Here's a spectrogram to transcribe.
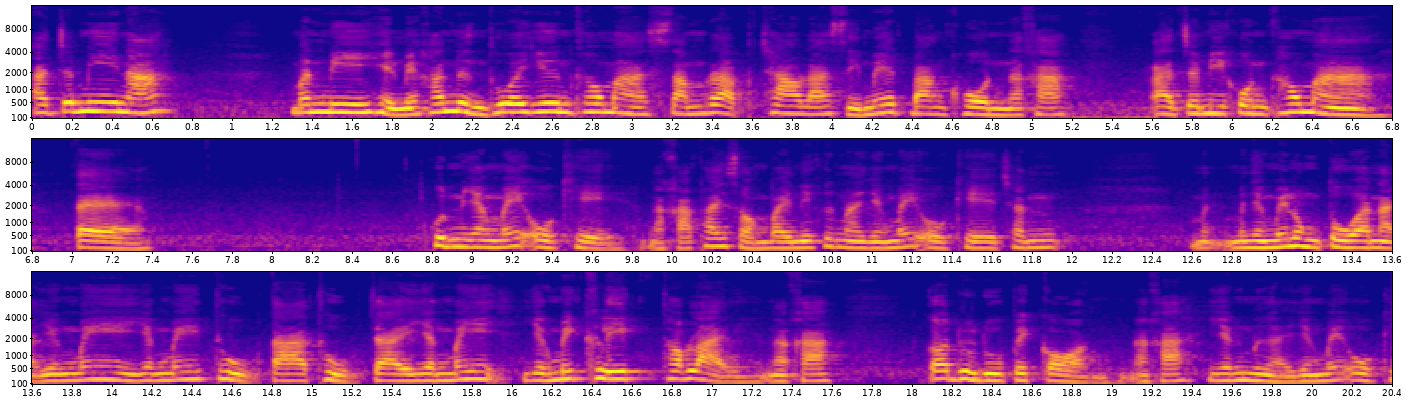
อาจจะมีนะ มันมีเห็นไหมคะหนึ่งถ้วยยื่นเข้ามาสำหรับชาวราศีเมษบางคนนะคะ อาจจะมีคนเข้ามา แต่คุณยังไม่โอเคนะคะไพ่สองใบนี้ขึ้นมายังไม่โอเคฉันมันมันยังไม่ลงตัวนะยังไม่ยังไม่ถูกตาถูกใจยังไม่ยังไม่คลิกเท่าไหร่นะคะ ก็ดูดูไปก่อนนะคะ ยังเหนื่อยยังไม่โอเค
